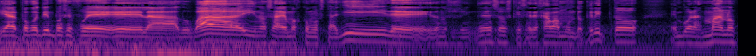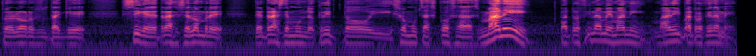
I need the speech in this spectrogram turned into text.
y al poco tiempo se fue él a Dubai y no sabemos cómo está allí, de dónde sus ingresos, que se dejaba Mundo Cripto en buenas manos, pero luego resulta que sigue detrás, es el hombre detrás de Mundo Cripto y son muchas cosas. Mani, patrocíname, Mani, Mani, patrocíname.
